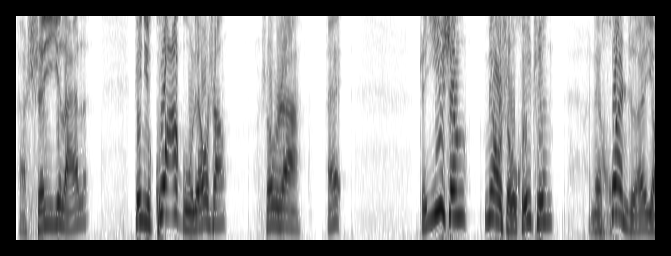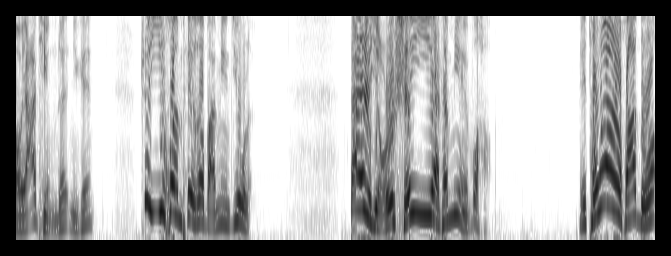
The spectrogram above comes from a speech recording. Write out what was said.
啊，神医来了，给你刮骨疗伤，是不是啊？哎，这医生妙手回春，那患者咬牙挺着，你看，这医患配合把命救了。但是有时候神医啊，他命也不好。你同样是华佗，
